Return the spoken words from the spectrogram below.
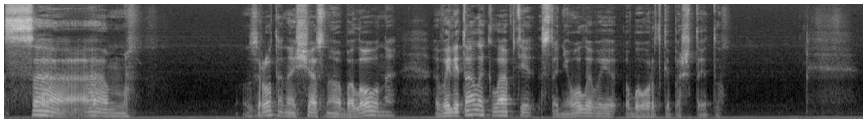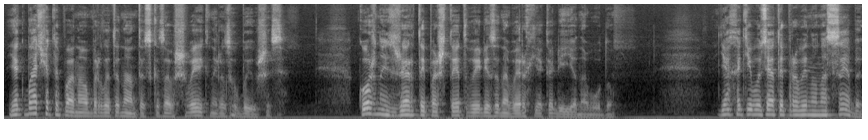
сам. З рота нещасного баловна вилітали клапті станіолової обгортки паштету. Як бачите, пане оберлейтенанте, сказав Швейк, не розгубившись, кожний з жерти паштет вилізе наверх, як олія на воду. Я хотів узяти провину на себе,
